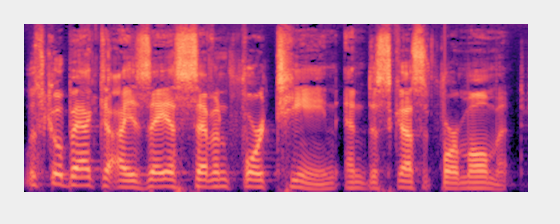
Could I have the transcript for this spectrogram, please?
Let's go back to Isaiah 7:14 and discuss it for a moment.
